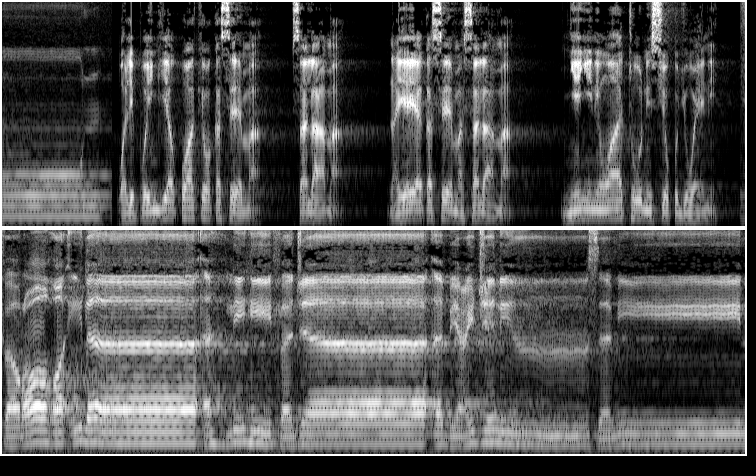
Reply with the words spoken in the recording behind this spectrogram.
منكرون walipoingia kwake wakasema salama na yeye akasema salama nyinyi ni watu nisiokujueni فراغ إلى أهله فجاء بعجل سمين.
